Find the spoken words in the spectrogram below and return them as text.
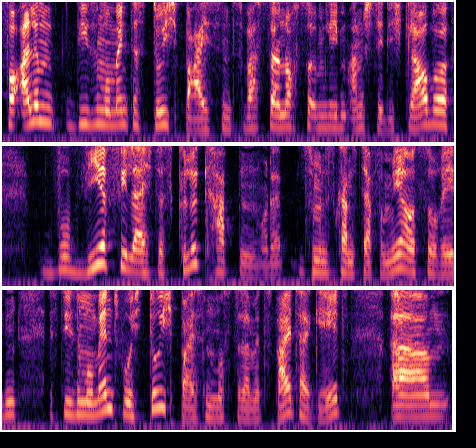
vor allem diesen Moment des Durchbeißens, was da noch so im Leben ansteht. Ich glaube, wo wir vielleicht das Glück hatten, oder zumindest kann ich da von mir aus so reden, ist dieser Moment, wo ich durchbeißen musste, damit es weitergeht, ähm,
